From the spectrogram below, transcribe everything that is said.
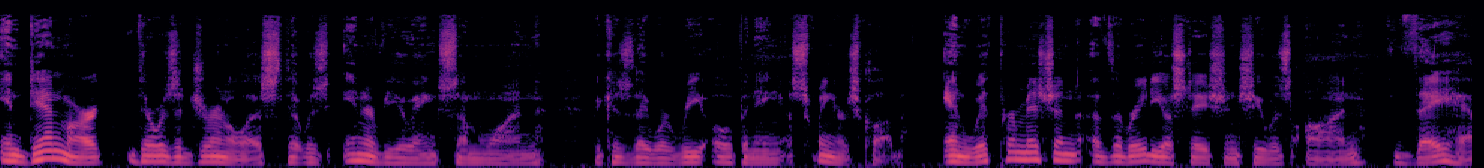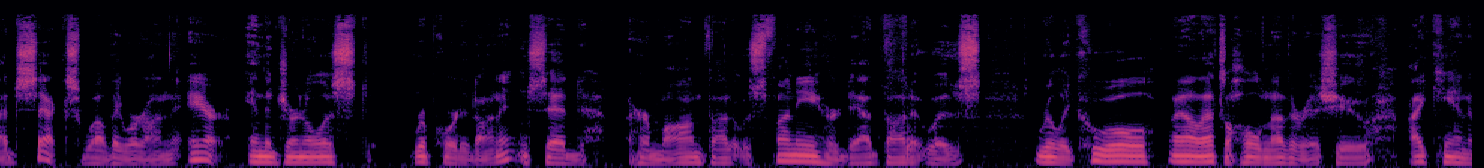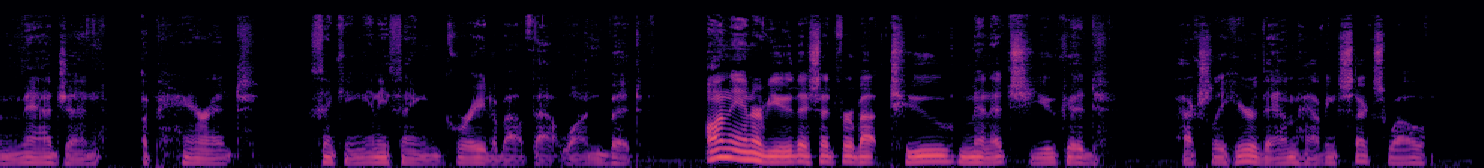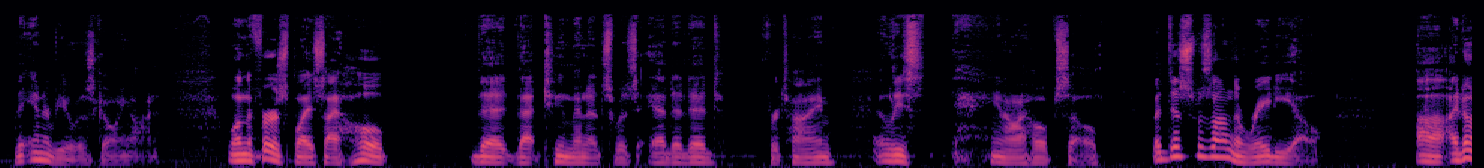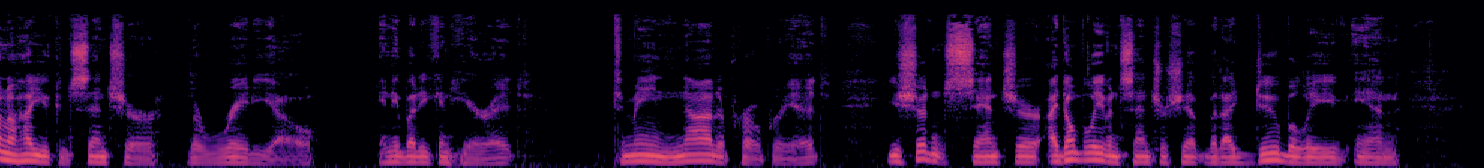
In Denmark, there was a journalist that was interviewing someone because they were reopening a swingers club. And with permission of the radio station she was on, they had sex while they were on the air. And the journalist reported on it and said her mom thought it was funny, her dad thought it was really cool. Well, that's a whole nother issue. I can't imagine a parent thinking anything great about that one. But on the interview, they said for about two minutes you could actually hear them having sex while the interview was going on. Well, in the first place, I hope that that two minutes was edited for time. At least, you know, I hope so. But this was on the radio. Uh, I don't know how you can censor the radio. Anybody can hear it. To me, not appropriate. You shouldn't censor. I don't believe in censorship, but I do believe in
